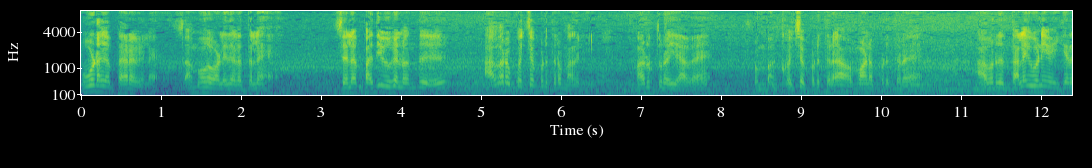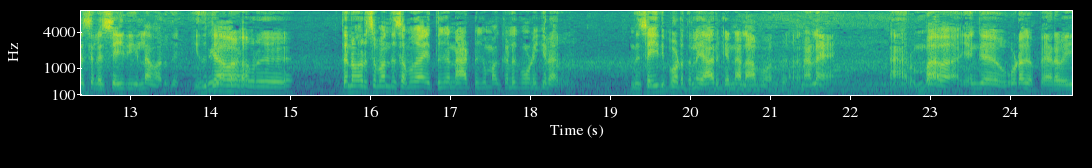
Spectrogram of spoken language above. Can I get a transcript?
ஊடக பேரவையில் சமூக வலைதளத்தில் சில பதிவுகள் வந்து அவரை கொச்சப்படுத்துகிற மாதிரி. மருத்துவரையாவை ரொம்ப கொச்சப்படுத்துகிற அவமானப்படுத்துகிற அவர் தலைவணி வைக்கிற சில செய்திகள்லாம் வருது. இதுக்காக அவர் இத்தனை வருஷமா இந்த சமுதாயத்துக்கு நாட்டுக்கு மக்களுக்கு உழைக்கிறாரு. இந்த செய்தி போடுறதுல யாருக்கு என்ன லாபம் வருது? அதனால ரொம்ப எங்க ஊடக பேரவை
